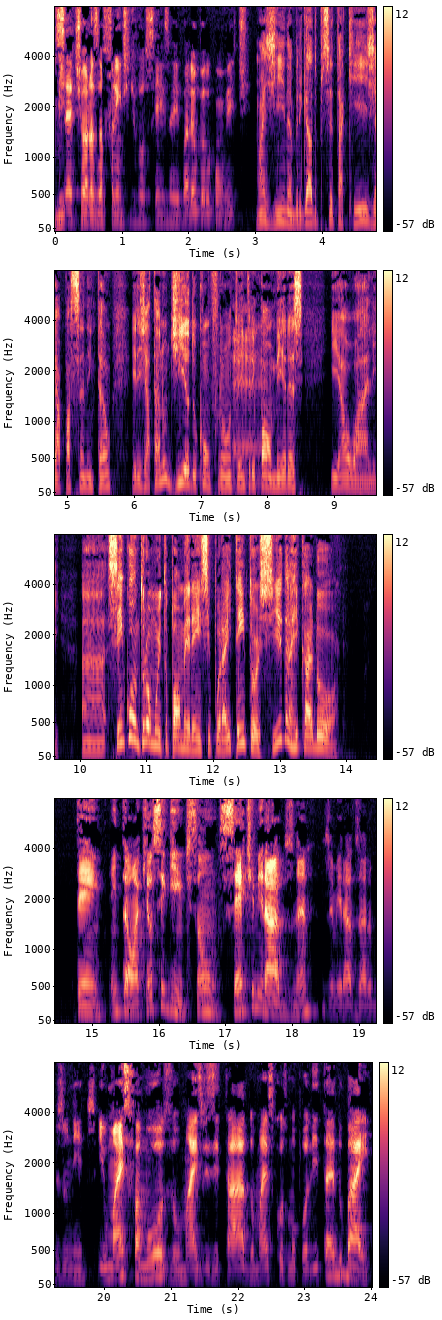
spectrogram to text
Me... sete horas à frente de vocês aí. Valeu pelo convite. Imagina, obrigado por você estar tá aqui. Já passando então, ele já está no dia do confronto é... entre Palmeiras e Al-Wali. Ah, você encontrou muito palmeirense por aí? Tem torcida, Ricardo? Tem. Então, aqui é o seguinte: são sete Emirados, né? Os Emirados Árabes Unidos. E o mais famoso, o mais visitado, o mais cosmopolita é Dubai.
